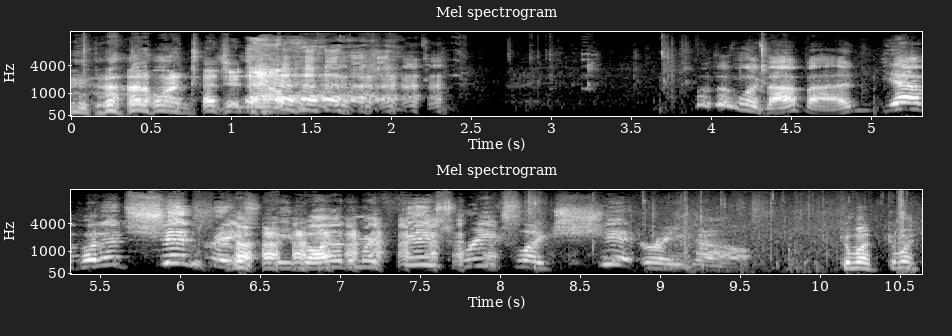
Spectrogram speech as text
I don't want to touch it now. well, it doesn't look that bad. Yeah, but it's shit faced me, bud, and my face reeks like shit right now. Come on, come on,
